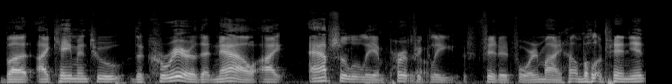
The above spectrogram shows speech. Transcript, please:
but I came into the career that now I absolutely and perfectly fitted for, in my humble opinion.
